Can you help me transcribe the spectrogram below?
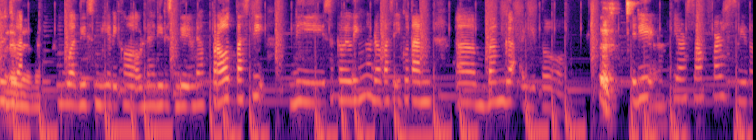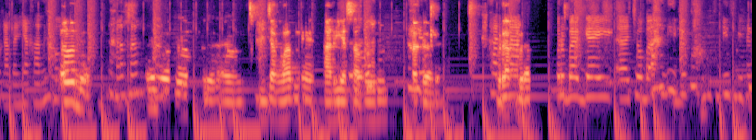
tujuan Bener-bener. buat diri sendiri kalau udah diri sendiri udah proud pasti di sekeliling udah pasti ikutan eh, bangga gitu jadi yourself first gitu katanya kan Aduh. Aduh, aduh, aduh. Emang bijak banget nih Arya satu aduh. berat berat berbagai eh, cobaan hidup mungkin ya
